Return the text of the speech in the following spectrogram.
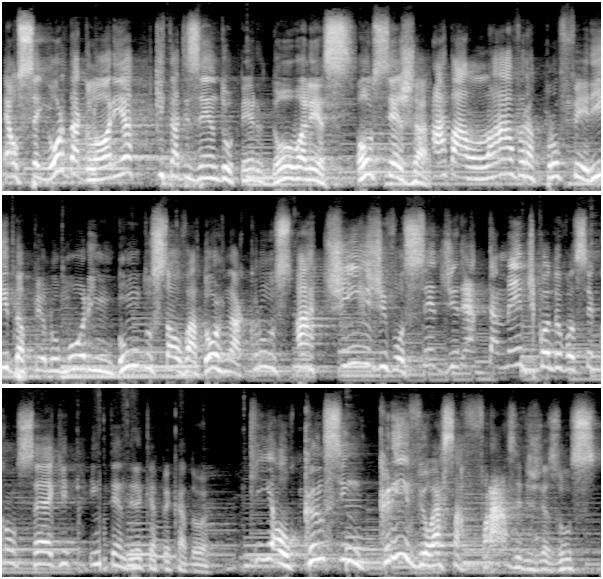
é o Senhor da glória que está dizendo: perdoa-lhes. Ou seja, a palavra proferida pelo moribundo Salvador na cruz atinge você diretamente quando você consegue entender que é pecador. Que alcance incrível essa frase de Jesus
